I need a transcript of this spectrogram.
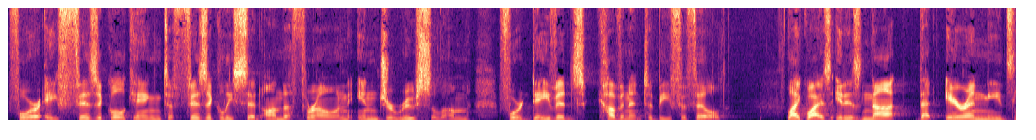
for a physical king to physically sit on the throne in Jerusalem for David's covenant to be fulfilled. Likewise, it is not that Aaron needs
